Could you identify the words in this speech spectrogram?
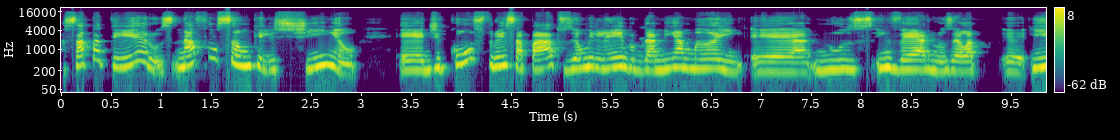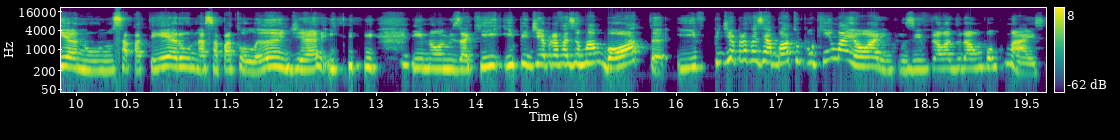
Sapateiros, na função que eles tinham, é, de construir sapatos, eu me lembro da minha mãe, é, nos invernos, ela é, ia no, no, sapateiro, na Sapatolândia, em, nomes aqui, e pedia para fazer uma bota, e pedia para fazer a bota um pouquinho maior, inclusive, para ela durar um pouco mais.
